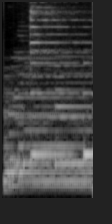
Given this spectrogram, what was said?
Música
